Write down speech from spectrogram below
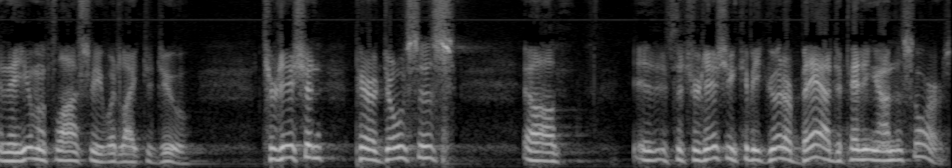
and the human philosophy would like to do. Tradition, paradosis, uh, it's the tradition it can be good or bad depending on the source.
